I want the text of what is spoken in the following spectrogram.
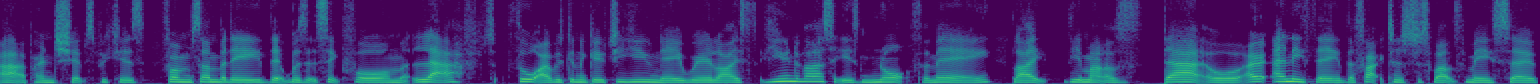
at apprenticeships because from somebody that was at sixth form, left, thought I was going to go to uni, realised university is not for me. Like the amount of that or anything. The factors just weren't for me. So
